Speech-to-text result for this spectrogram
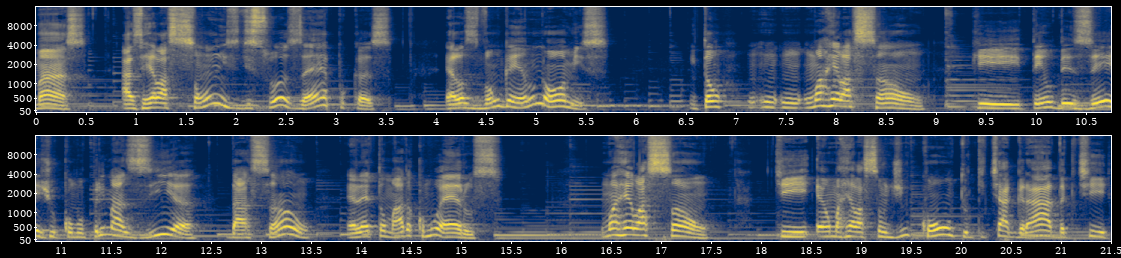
Mas as relações de suas épocas, elas vão ganhando nomes. Então, um, um, uma relação que tem o desejo como primazia da ação, ela é tomada como eros. Uma relação que é uma relação de encontro, que te agrada, que te,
